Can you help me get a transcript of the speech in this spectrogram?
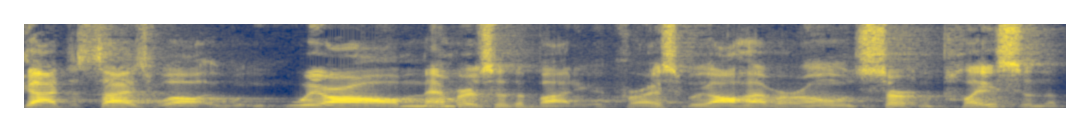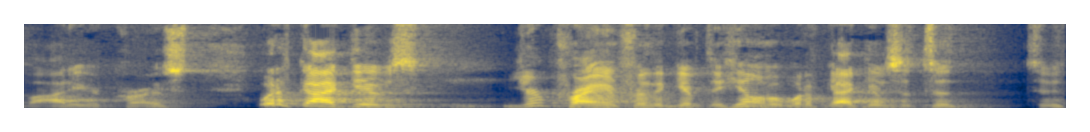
God decides, well, we are all members of the body of Christ. We all have our own certain place in the body of Christ. What if God gives, you're praying for the gift of healing, but what if God gives it to, to,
